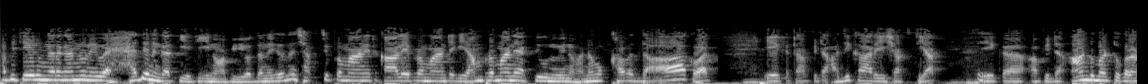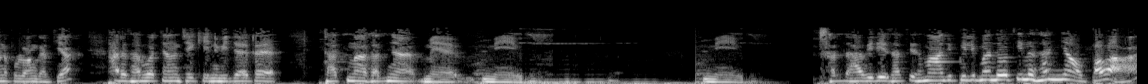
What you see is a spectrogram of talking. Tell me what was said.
අපි තේරුම් අරගන්න ඕනේ ඒවා හැදෙන ගතිය තියෙනවා. අපි යොදන යොදන ශක්ති ප්‍රමාණයට කාලය ප්‍රමාණයට යම් ප්‍රමාණයක් දිනු වෙනවා. නමුත් කවදාකවත් ඒකට අපිට අධිකාරී ශක්තියක් ඒක අපිට ආණ්ඩුමට්ටු කරන්න පුළුවන් ගතියක් අර සරුවචනන්සේ කියන විදිහට තත්මා සඥා මේ මේ මේ සද්ධා විදී සති සමාධි පිළිබඳව තියෙන සංඥාව පවා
